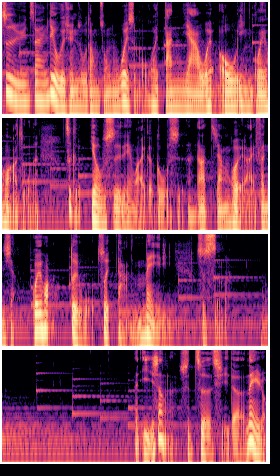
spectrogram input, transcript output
至于在六个群组当中呢，为什么我会单压，我会 all in 规划组呢？这个又是另外一个故事了。那将会来分享规划对我最大的魅力是什么。那以上呢是这期的内容。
